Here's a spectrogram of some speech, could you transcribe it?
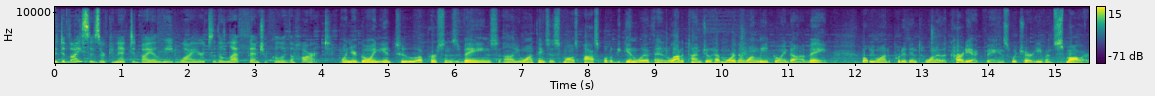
The devices are connected by a lead wire to the left ventricle of the heart. When you're going into a person's veins, uh, you want things as small as possible to begin with, and a lot of times you'll have more than one lead going down a vein. But we want to put it into one of the cardiac veins, which are even smaller.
